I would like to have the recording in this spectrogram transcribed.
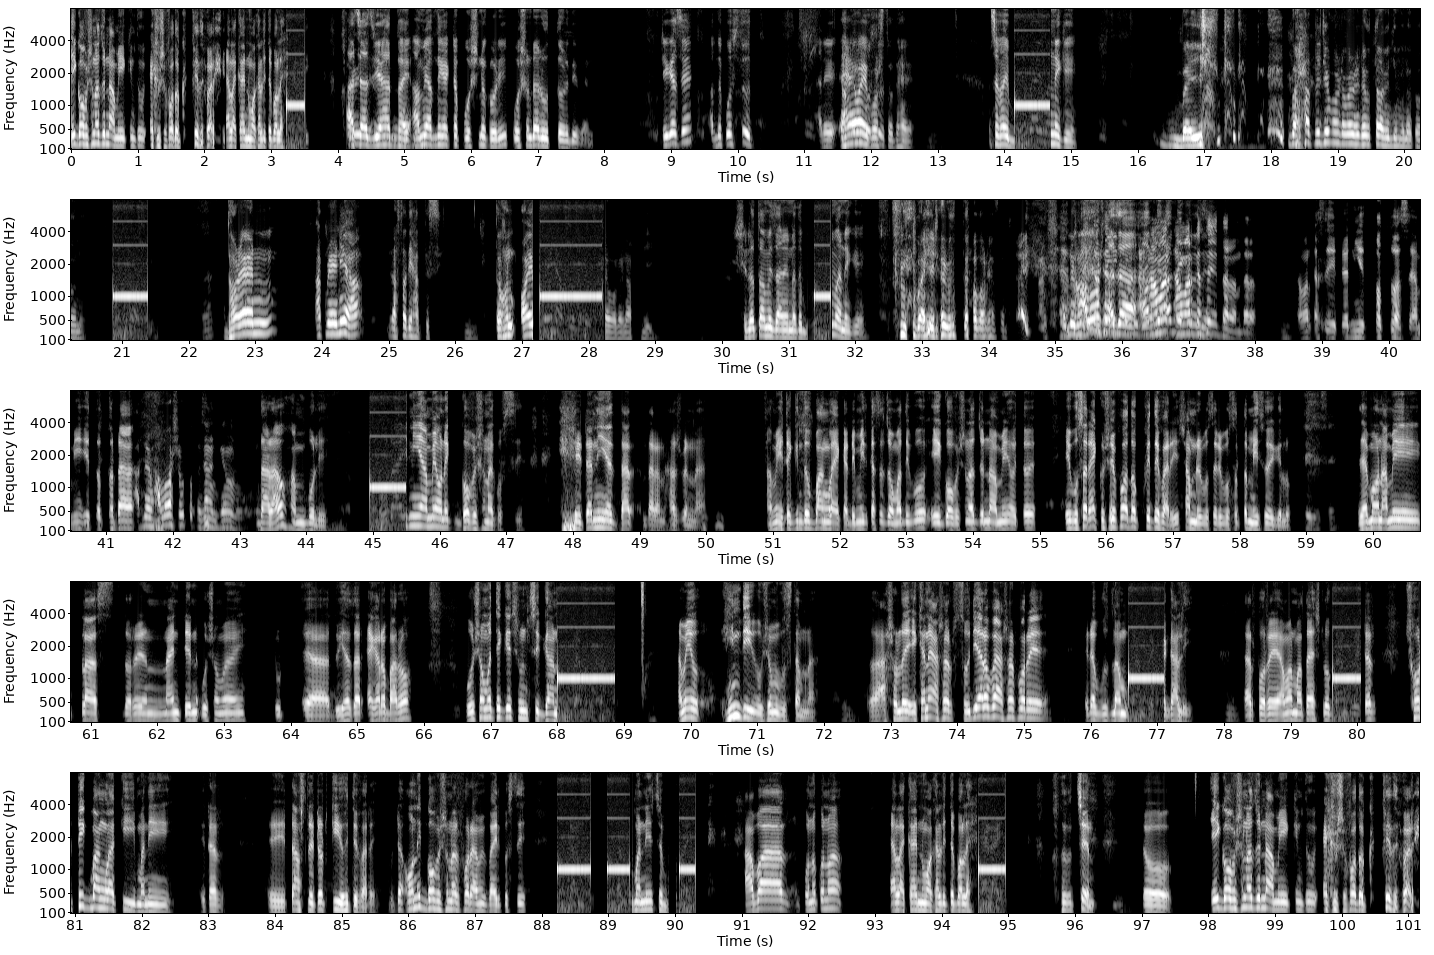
এই গবেষণার জন্য আমি কিন্তু একুশে পদক পেতে পারি। এলাকায় নোয়াখালীতে বলে। আচ্ছা জিহাদ ভাই আমি আপনাকে একটা প্রশ্ন করি। প্রশ্নটার উত্তর দিবেন। ঠিক আছে? আপনি প্রস্তুত? আরে হ্যাঁ ভাই প্রস্তুত? প্রস্তুত হ্যাঁ। আচ্ছা ভাই নাকি ভাই ভাই আপনি যে প্রশ্ন করেন এটা উত্তর আমি দিব না কখনো। হ্যাঁ? ধরেন আপনি নিয়ে রাস্তা দিয়ে হাঁটতেছি। তখন অয় বলেন আপনি। সেটা তো আমি জানি না তো মানে কি? ভাই এটার উত্তর আমার কাছে আচ্ছা, আমার আমার কাছে দাঁড়ান দাঁড়ান। আমার কাছে এটা নিয়ে তথ্য আছে। আমি এই তথ্যটা আপনার ভালোবাসার উত্তরটা জানেন কেমন? দাঁড়াও আমি বলি। নিয়ে আমি অনেক গবেষণা করছি। এটা নিয়ে দাঁড়- দাঁড়ান হাসবেন না। আমি এটা কিন্তু বাংলা একাডেমির কাছে জমা দিব। এই গবেষণার জন্য আমি হয়তো এই বছর একুশে পদক পেতে পারি। সামনের বছর এই বছর তো মিস হয়ে গেল। ঠিক আছে। যেমন আমি ক্লাস ধরেন নাইন টেন ওই সময় টু দুই হাজার এগারো, বারো, ওই সময় থেকে শুনছি গান। আমি হিন্দি ওই সময় বুঝতাম না। আসলে এখানে আসার, সৌদি আরবে আসার পরে এটা বুঝলাম গালি। তারপরে আমার মাথায় আসলো, এটার সঠিক বাংলা কি? মানে এটার ট্রান্সলেটর কি হইতে পারে? ওটা অনেক গবেষণার পরে আমি বাইর করছি। মানে হচ্ছে আবার কোন কোন এলাকায় নোয়াখালীতে বলে বুঝছেন? তো এই গবেষণার জন্য আমি কিন্তু একুশে পদক পেতে পারি।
